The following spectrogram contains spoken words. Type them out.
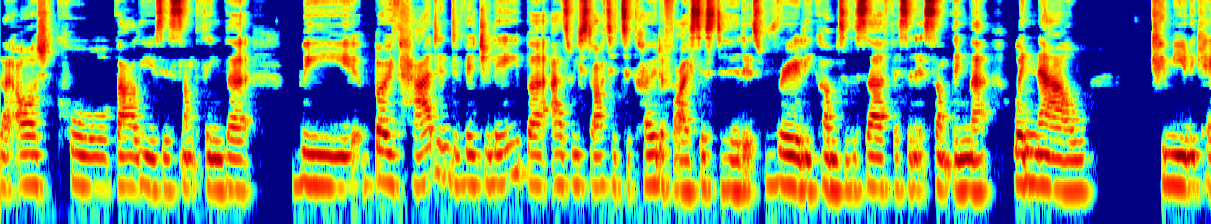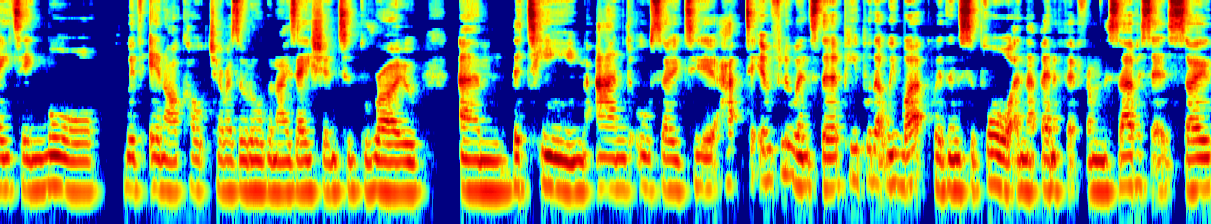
like our core values is something that we both had individually, but as we started to codify sisterhood, it's really come to the surface. And it's something that we're now communicating more within our culture as an organization to grow um, the team and also to ha- to influence the people that we work with and support and that benefit from the services. So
